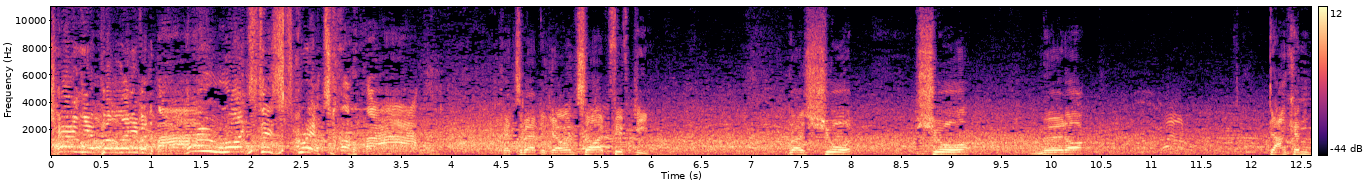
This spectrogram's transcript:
Can you believe it? Ah. Who writes this script? That's about to go inside 50. Goes short. Shaw. Murdoch. Duncan.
